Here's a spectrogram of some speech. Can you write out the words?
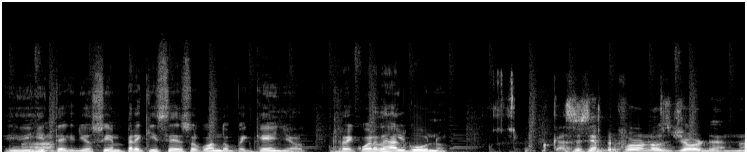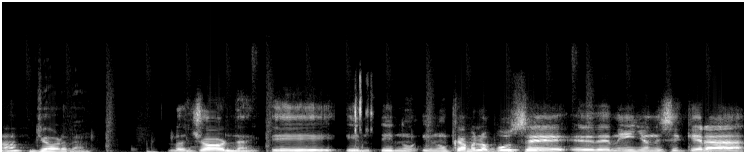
y dijiste, yo siempre quise eso cuando pequeño. ¿Recuerdas alguno? Casi siempre fueron los Jordan, ¿no? Jordan. Los Jordan. Y, nunca me lo puse eh, de niño, ni siquiera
